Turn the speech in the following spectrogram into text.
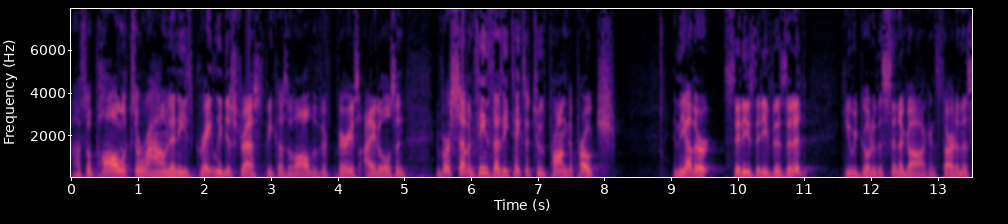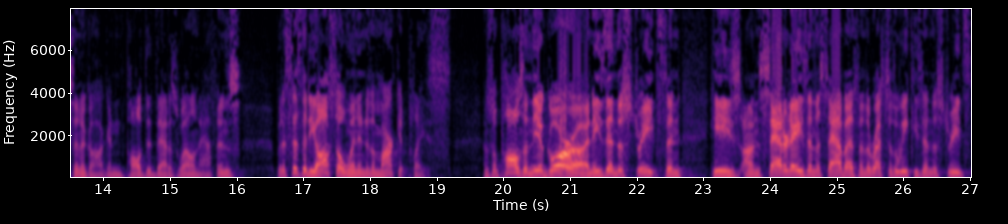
Uh, so Paul looks around and he's greatly distressed because of all the various idols. And verse 17 says he takes a two-pronged approach. In the other cities that he visited, he would go to the synagogue and start in the synagogue. And Paul did that as well in Athens. But it says that he also went into the marketplace. And so Paul's in the agora and he's in the streets and he's on Saturdays in the Sabbath and the rest of the week he's in the streets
